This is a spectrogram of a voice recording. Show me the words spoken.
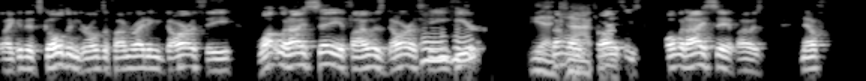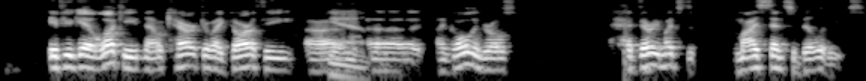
like if it's Golden Girls, if I'm writing Dorothy, what would I say if I was Dorothy Mhm. here? yeah exactly Dorothy's. What would I say if I was now? if- you get lucky, now a character like Dorothy um, Yeah. uh, on Golden Girls had very much the, my sensibilities.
